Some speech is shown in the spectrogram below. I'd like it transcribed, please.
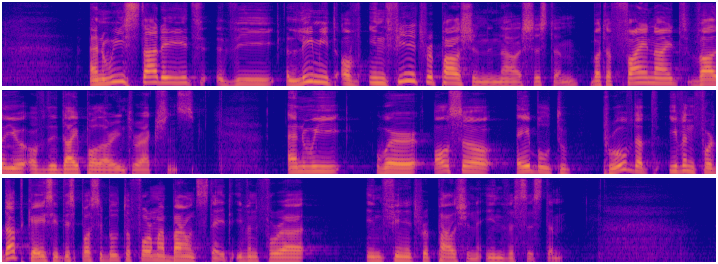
and we studied the limit of infinite repulsion in our system, but a finite value of the dipolar interactions. And we were also able to prove that even for that case, it is possible to form a bound state, even for a infinite repulsion in the system.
